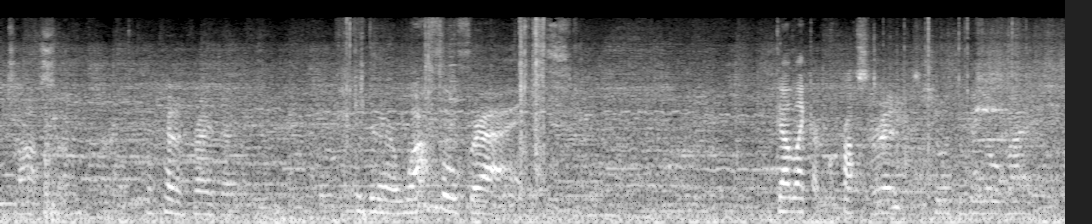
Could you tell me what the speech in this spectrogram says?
It's awesome. What kind of fries are they? They're waffle fries. Got like a crust. Right, show us a big old bite.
